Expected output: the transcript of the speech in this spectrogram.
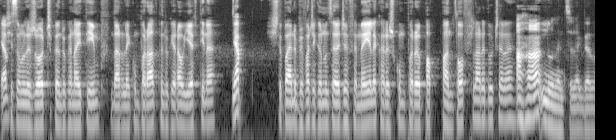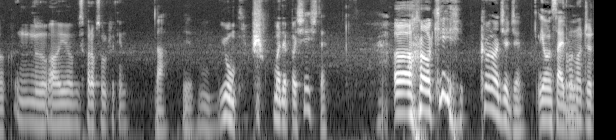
Yep. și să nu le joci pentru că n-ai timp, dar le-ai cumpărat pentru că erau ieftine. Yep. Și după aia ne prefacem că nu înțelegem femeile care își cumpără pa- pantofi la reducere. Aha, nu le înțeleg deloc. Nu, a, eu, mi se pare absolut cretin. Da. E, eu, mă depășește. Uh, ok. Chrono GG. E un site Chrono bun. GG.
